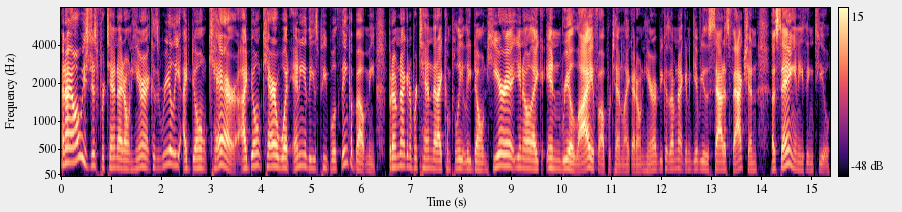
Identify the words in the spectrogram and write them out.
and I always just pretend I don't hear it cuz really I don't care. I don't care what any of these people think about me, but I'm not going to pretend that I completely don't hear it, you know, like in real life I'll pretend like I don't hear it because I'm not going to give you the satisfaction of saying anything to you.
